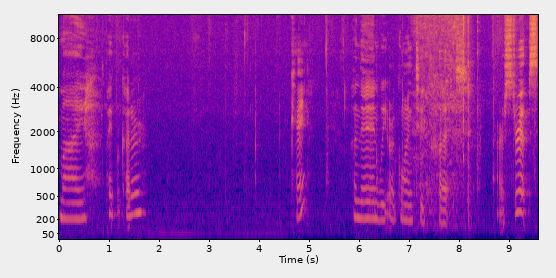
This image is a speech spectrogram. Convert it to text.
my paper cutter. Okay, and then we are going to cut our strips.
